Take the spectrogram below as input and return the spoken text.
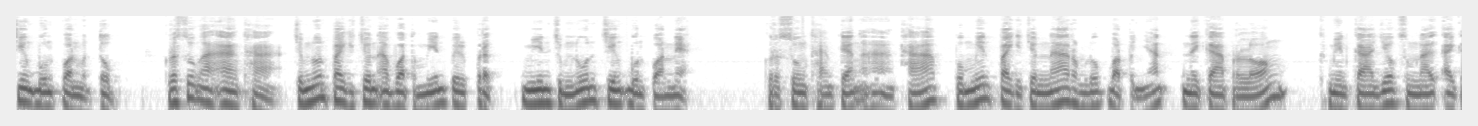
ជាង4000បន្ទប់ក្រសួងអះអាងថាចំនួនបេក្ខជនអវត្តមានពេលព្រឹក មានចំនួនជាង4000នាក់ក្រសួងថែមទាំងអះអាងថាពុំមានបេក្ខជនណារំលោភបទបញ្ញត្តិនៃការប្រឡងគ្មានការយកសំណៅឯក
